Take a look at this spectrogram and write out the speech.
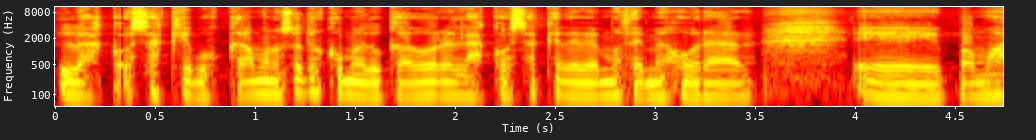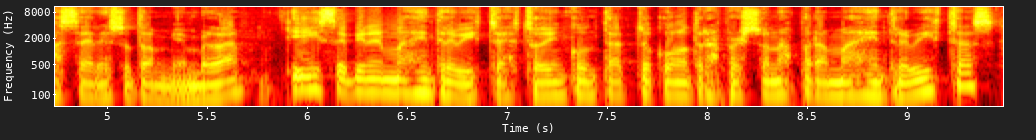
las cosas que buscamos nosotros como educadores, las cosas que debemos de mejorar. Eh, vamos a hacer eso también, ¿verdad? Y se vienen más entrevistas. Estoy en contacto con otras personas para más entrevistas.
